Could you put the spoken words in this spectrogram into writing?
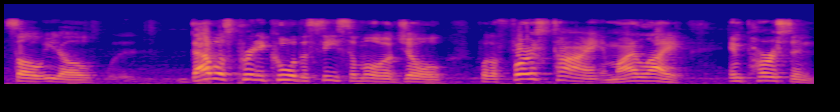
So, you know, that was pretty cool to see Samoa Joe for the first time in my life in person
